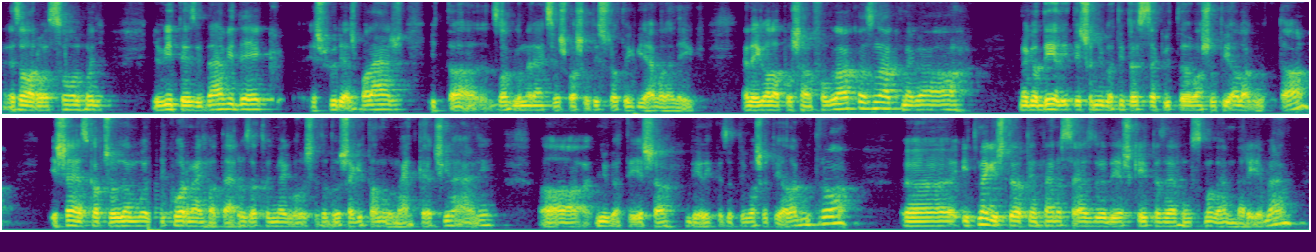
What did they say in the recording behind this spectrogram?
ez arról szól, hogy Vitézi Dávidék és Füriás Balázs itt az agglomerációs vasúti stratégiával elég, elég alaposan foglalkoznak, meg a, meg a délit és a nyugatit összekütő vasúti alagúttal, és ehhez kapcsolódóan volt egy kormányhatározat, hogy megvalósíthatósági tanulmányt kell csinálni a nyugati és a déli közötti vasúti alagútról. Itt meg is történt már a szerződés 2020 novemberében,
